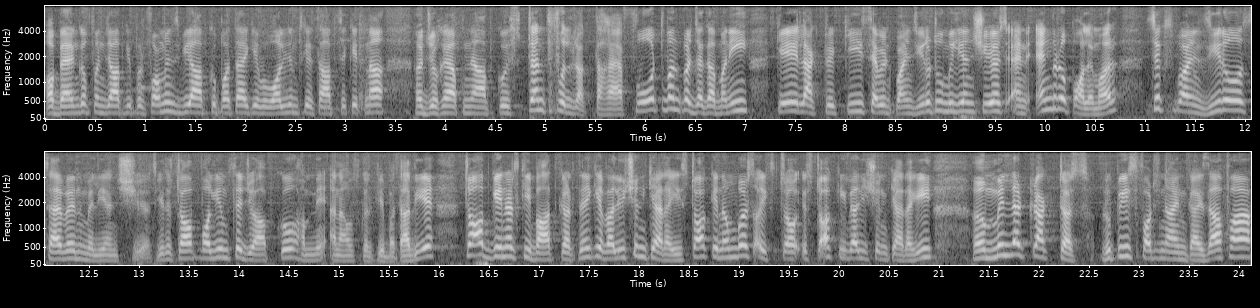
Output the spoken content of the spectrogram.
اور بینک آف پنجاب کی پرفارمنس بھی آپ کو پتا ہے کہ وہ والیومز کے حساب سے کتنا جو ہے اپنے آپ کو اسٹرنتھ فل رکھتا ہے۔ فورتھ ون پر جگہ بنی کہ الیکٹرک کی 7.02 million shares and Engro polymer 6.07 million shares یہ تو ٹاپ والیوم سے جو آپ کو ہم نے اناؤنس کر کے بتا دیے ٹاپ گینرز کی بات کرتے ہیں کہ ویلیوشن کیا رہی۔ سٹاک کے نمبرز اور سٹاک کی ویلیوشن کیا رہی۔ ملت ٹریکٹرز روپیز 49 کا اضافہ۔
